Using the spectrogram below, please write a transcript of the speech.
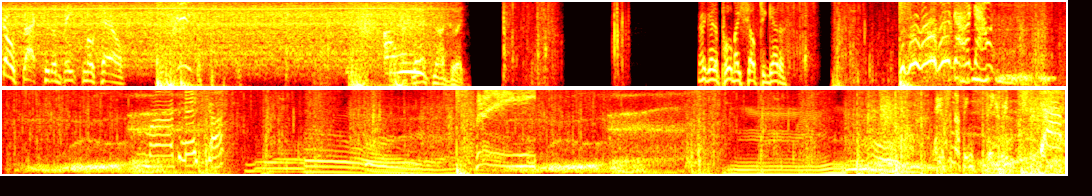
Go back to the Bates Motel. That's not good. I gotta pull myself together. Matryoshka. There's nothing sacred. Stop!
